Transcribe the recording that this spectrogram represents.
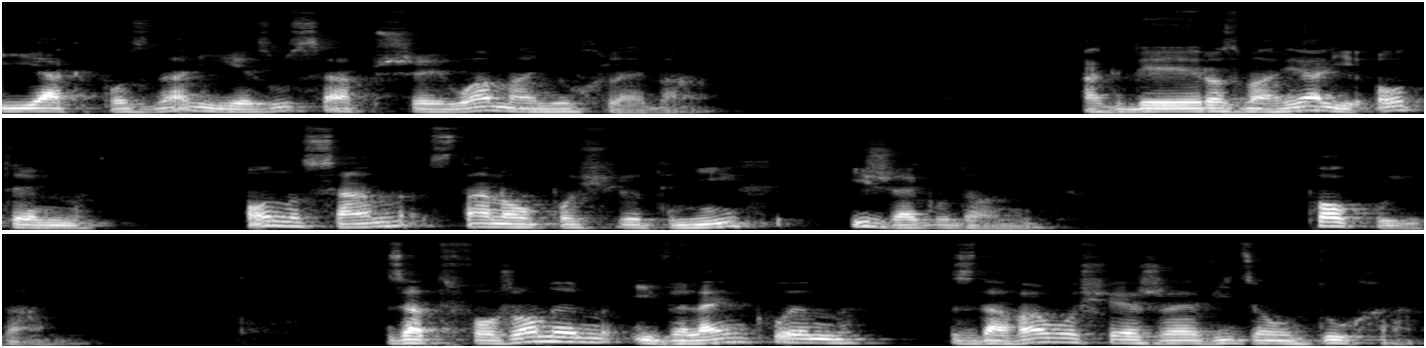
i jak poznali Jezusa przy łamaniu chleba. A gdy rozmawiali o tym, on sam stanął pośród nich i rzekł do nich: Pokój wam. Zatrwożonym i wylękłym zdawało się, że widzą ducha.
